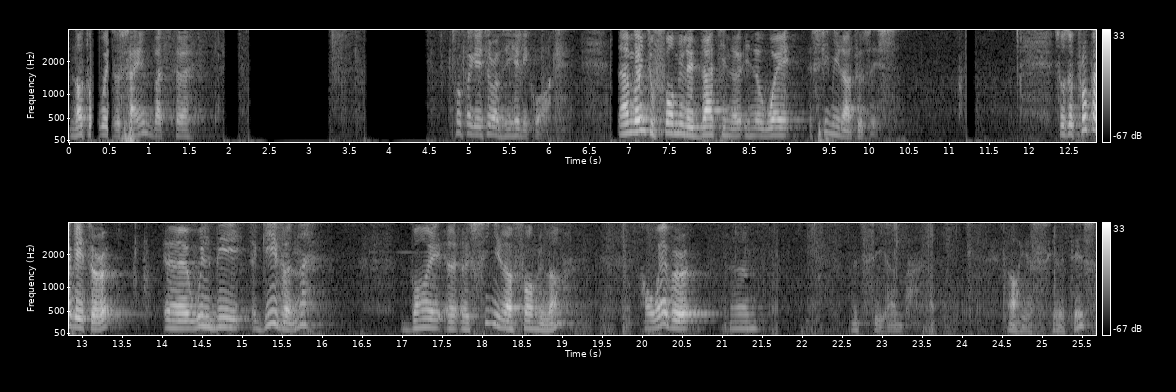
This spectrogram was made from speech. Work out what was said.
not always the same, but uh, propagator of the heavy quark. I'm going to formulate that in a, in a way similar to this. So the propagator uh, will be given by a, a similar formula. However, um, let's see. Um, oh, yes, here it is.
